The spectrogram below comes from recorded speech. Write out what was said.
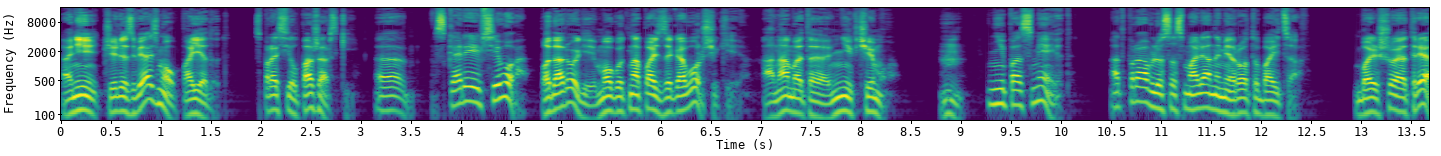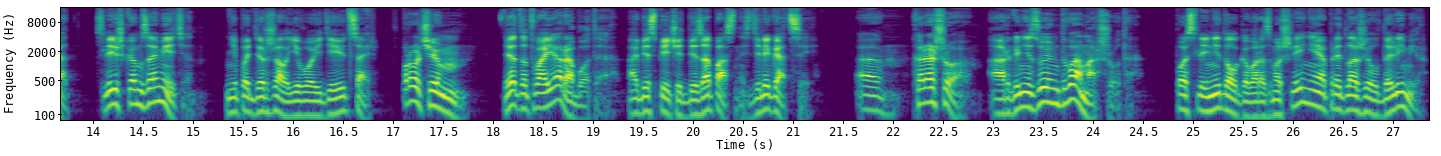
«Они через Вязьму поедут?» — спросил Пожарский. «Э, «Скорее всего. По дороге могут напасть заговорщики, а нам это ни к чему». «Хм, не посмеют. Отправлю со смолянами роту бойцов. Большой отряд слишком заметен», — не поддержал его идею царь. «Впрочем, это твоя работа — обеспечить безопасность делегации. Э, хорошо, организуем два маршрута. После недолгого размышления предложил Далимир.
